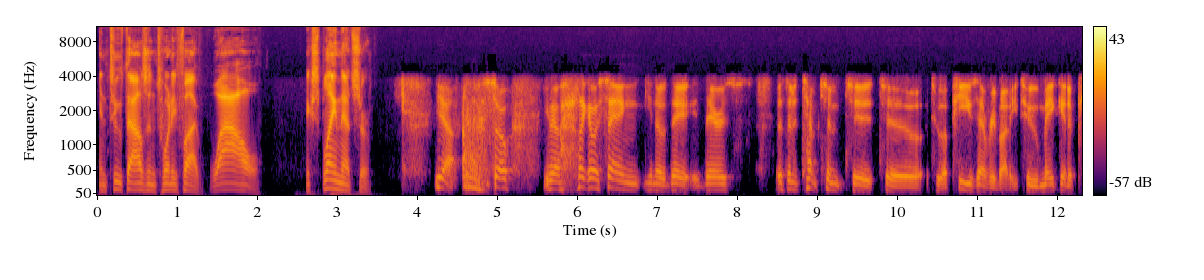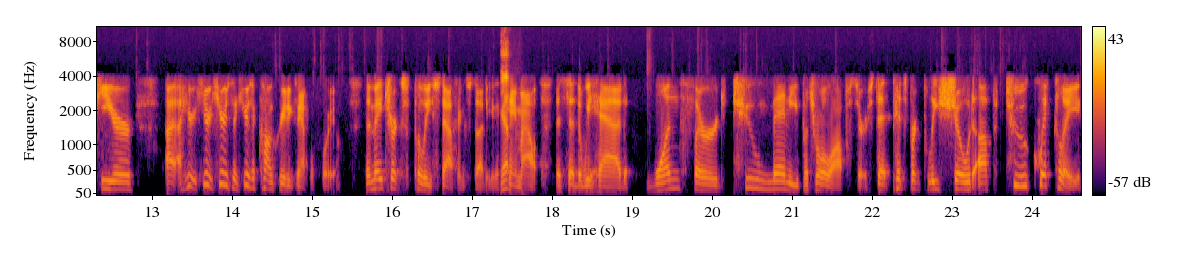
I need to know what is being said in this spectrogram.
in 2025. Wow. Explain that, sir. Yeah. So, you know, like I was saying, you know, they, there's there's an attempt to to to to appease everybody, to make it appear. Uh, here, here, here's a here's a concrete example for you. The Matrix Police Staffing Study that Yep. came out that said that we had one third too many patrol officers. That Pittsburgh police showed up too quickly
